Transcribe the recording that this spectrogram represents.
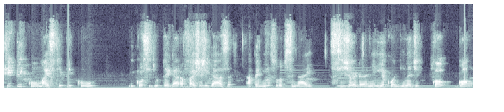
triplicou, mais triplicou e conseguiu pegar a faixa de Gaza, a península do Sinai, Cisjordânia e a colina de Golan.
